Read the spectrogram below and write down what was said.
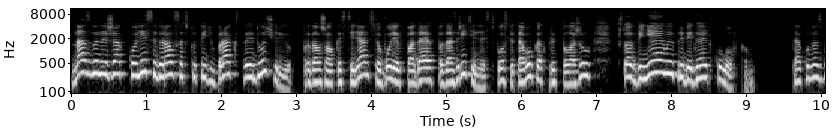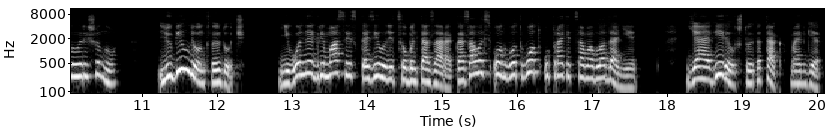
«Названный Жак Коли собирался вступить в брак с твоей дочерью», продолжал Костелян, все более впадая в подозрительность после того, как предположил, что обвиняемый прибегает к уловкам. «Так у нас было решено. Любил ли он твою дочь?» Невольная гримаса исказила лицо Бальтазара. Казалось, он вот-вот утратит самообладание. «Я верил, что это так, Майнгер.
